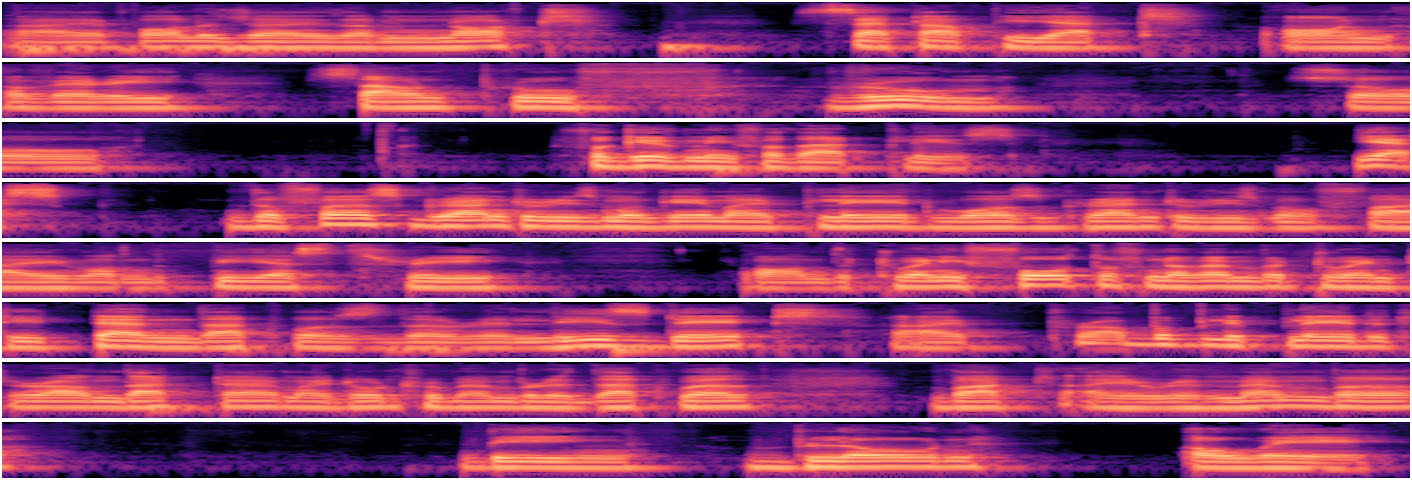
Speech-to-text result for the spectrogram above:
I apologize. I'm not set up yet on a very soundproof room. So forgive me for that, please. Yes, the first Gran Turismo game I played was Gran Turismo 5 on the PS3 on the 24th of November 2010. That was the release date. I probably played it around that time. I don't remember it that well, but I remember being blown away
